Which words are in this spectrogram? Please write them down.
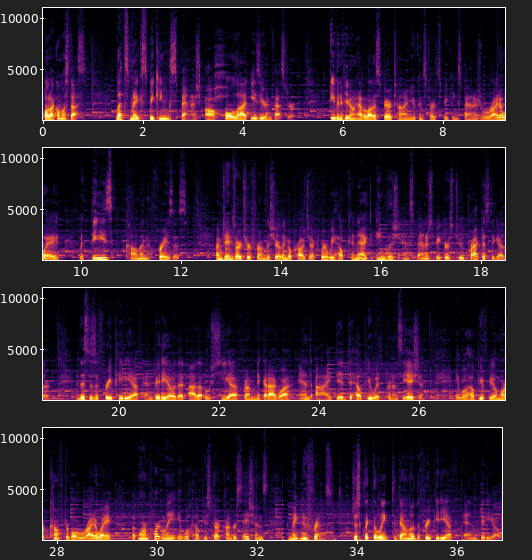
Hola, ¿cómo estás? Let's make speaking Spanish a whole lot easier and faster. Even if you don't have a lot of spare time, you can start speaking Spanish right away with these common phrases. I'm James Archer from the ShareLingo project, where we help connect English and Spanish speakers to practice together. And this is a free PDF and video that Ada Ushia from Nicaragua and I did to help you with pronunciation. It will help you feel more comfortable right away, but more importantly, it will help you start conversations and make new friends. Just click the link to download the free PDF and video.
